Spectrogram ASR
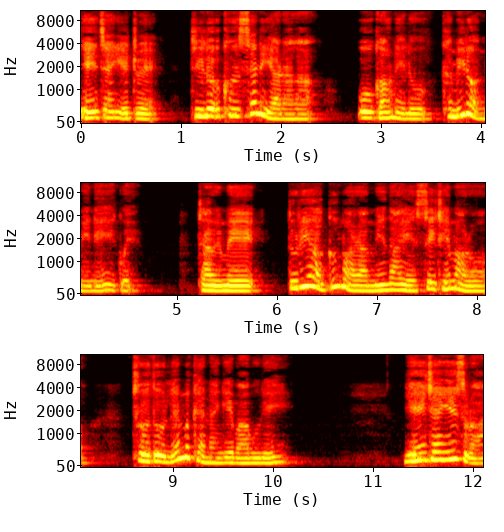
ငြိမ်းချမ်းရေးအတွက်ဒီလိုအခွန်ဆက်နေရတာကပိုကောင်းတယ်လို့ခမီးတော်မြင်နေကွဒါပေမဲ့သူရိယကုမာရမင်းသားရဲ့စိတ်ထဲမှာတော့ထို့သူလက်မခံနိုင်ခဲ့ပါဘူးလေငြိမ်းချမ်းရေးဆိုတာ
